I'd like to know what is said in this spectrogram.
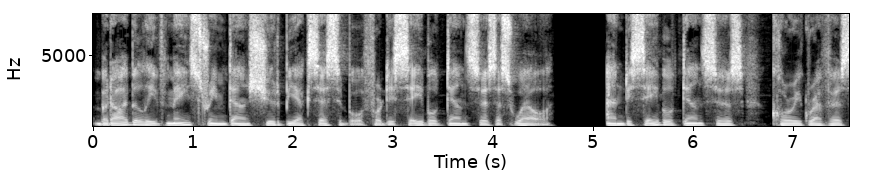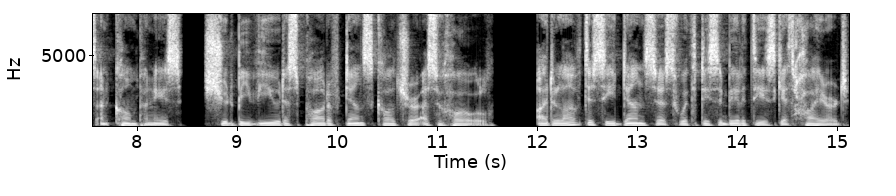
But I believe mainstream dance should be accessible for disabled dancers as well, and disabled dancers, choreographers, and companies should be viewed as part of dance culture as a whole. I'd love to see dancers with disabilities get hired,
